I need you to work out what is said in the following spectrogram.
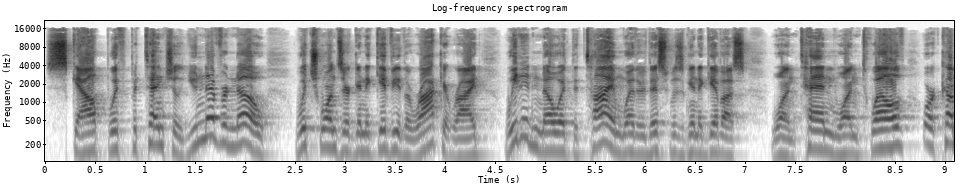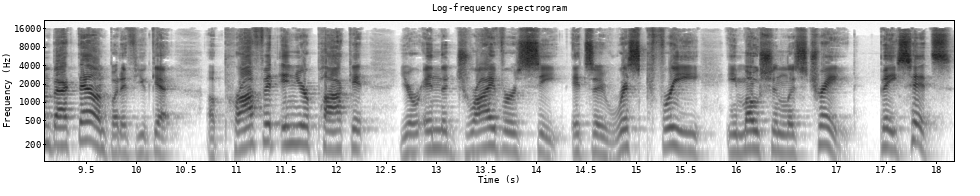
Scalp with potential. You never know which ones are going to give you the rocket ride. We didn't know at the time whether this was going to give us 110, 112, or come back down. But if you get a profit in your pocket, you're in the driver's seat. It's a risk free, emotionless trade. Base hits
